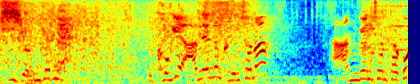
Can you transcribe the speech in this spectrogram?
시간 연결이 거기 안에는 괜찮아? 안 괜찮다고?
